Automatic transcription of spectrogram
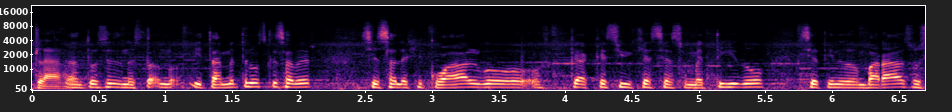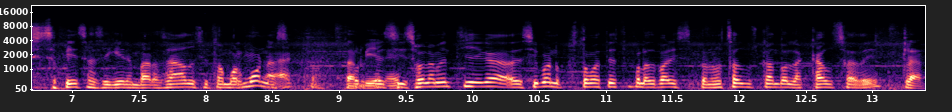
Claro. Entonces, y también tenemos que saber si es alérgico a algo, a qué cirugía se ha sometido, si ha tenido embarazo, si se piensa seguir embarazando, si toma hormonas. Exacto. Porque si solamente llega a decir, bueno, pues tómate esto por las varices, pero no estás buscando la causa de, claro.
